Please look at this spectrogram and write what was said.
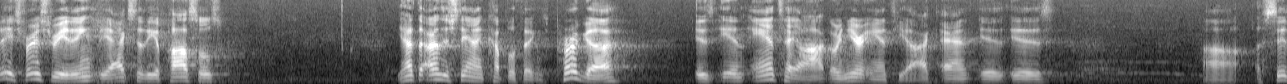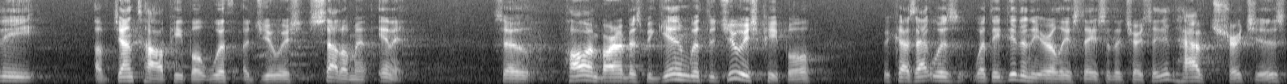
Today's first reading, the Acts of the Apostles, you have to understand a couple of things. Perga is in Antioch, or near Antioch, and is, is uh, a city of Gentile people with a Jewish settlement in it. So Paul and Barnabas begin with the Jewish people because that was what they did in the earliest days of the church. They didn't have churches,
